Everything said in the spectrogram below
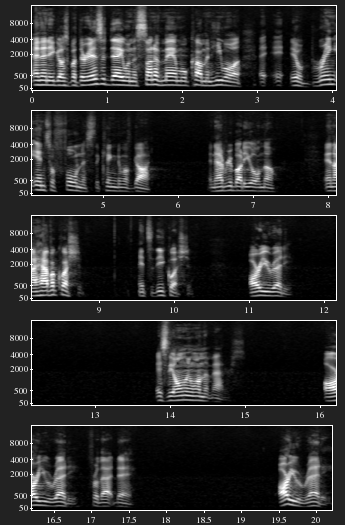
And then he goes, But there is a day when the Son of Man will come and he will eh, eh, it'll bring into fullness the kingdom of God. And everybody will know. And I have a question. It's the question Are you ready? It's the only one that matters. Are you ready for that day? Are you ready?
